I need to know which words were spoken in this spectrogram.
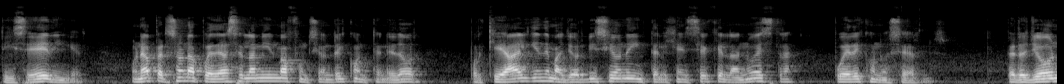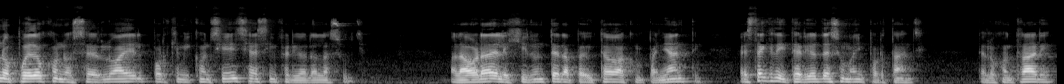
Dice Edinger, una persona puede hacer la misma función del contenedor porque alguien de mayor visión e inteligencia que la nuestra puede conocernos pero yo no puedo conocerlo a él porque mi conciencia es inferior a la suya. A la hora de elegir un terapeuta o acompañante, este criterio es de suma importancia. De lo contrario,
